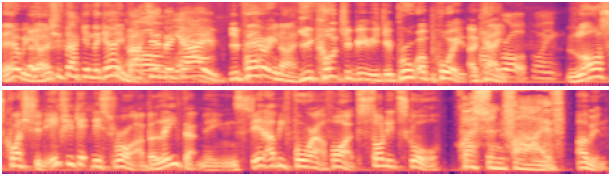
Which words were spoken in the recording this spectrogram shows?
There we go. She's back in the game. Back Oh, in the yeah. game. You Very nice. You contributed. You brought a point. Okay. I brought a point. Last question. If you get this right, I believe that means yeah, that'll be four out of five. Solid score. Question five. Owen,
